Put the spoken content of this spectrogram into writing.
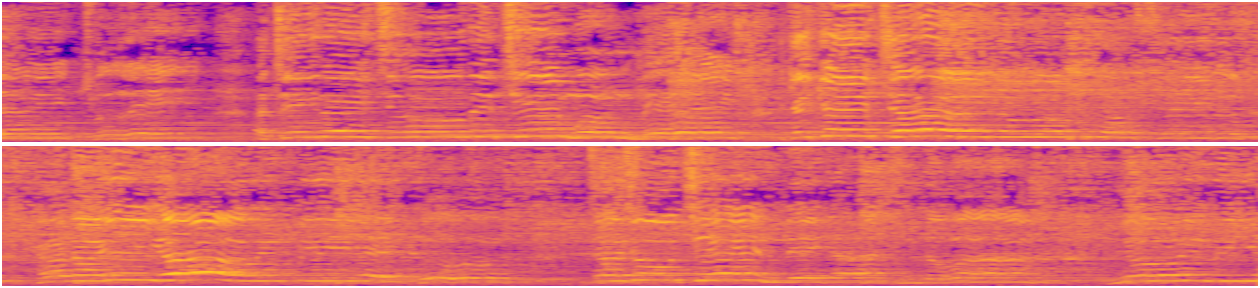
ရတိုင်းချွလေအချိန်တိုင်းချူတဲ့ချင်းမမေကြိတ်ကြိတ်ချမ်းလို့ပြောစီသူခန္ဓာကြီးရလို့ပြီးတဲ့သူကြာဆုံးချင်းတွေကနောညိုရ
